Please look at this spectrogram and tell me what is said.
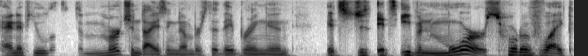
And if you look at the merchandising numbers that they bring in, it's just it's even more sort of like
